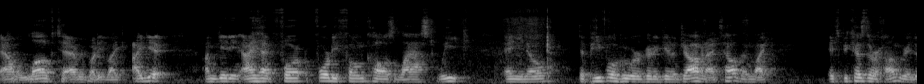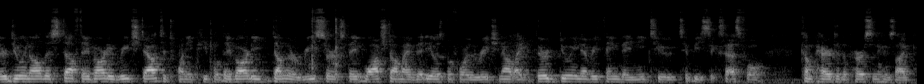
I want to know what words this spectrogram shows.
out of love to everybody. Like I get, I'm getting, I had 40 phone calls last week, and you know, the people who are going to get a job, and I tell them like, it's because they're hungry. They're doing all this stuff. They've already reached out to 20 people. They've already done their research. They've watched all my videos before they're reaching out. Like they're doing everything they need to to be successful compared to the person who's like,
